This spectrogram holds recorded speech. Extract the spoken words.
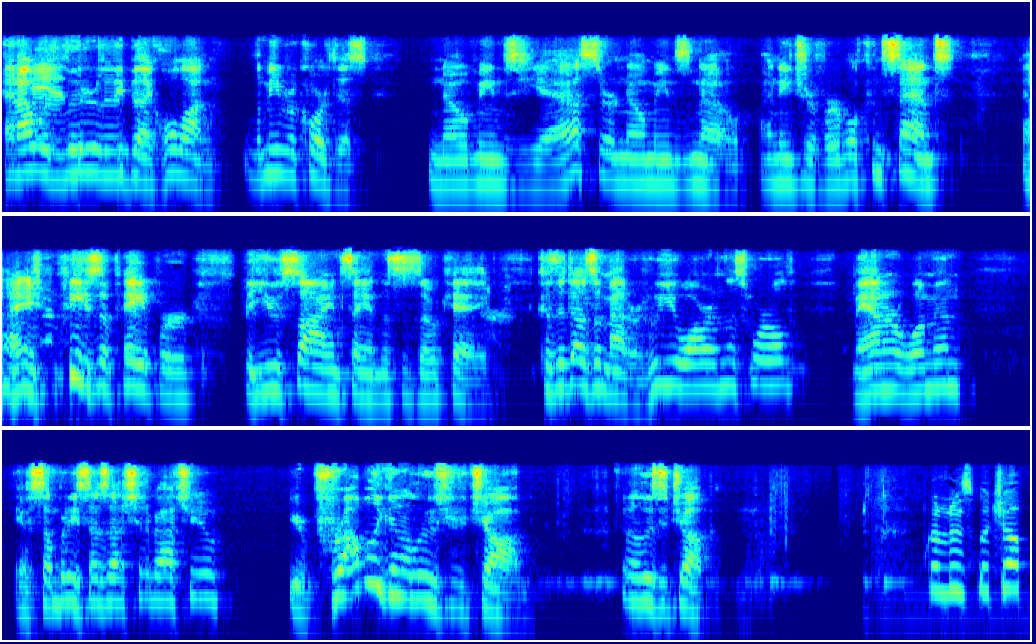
And I would literally be like, hold on, let me record this. No means yes or no means no. I need your verbal consent and I need a piece of paper that you sign saying this is okay. Because it doesn't matter who you are in this world, man or woman. If somebody says that shit about you, you're probably going to lose your job. Going to lose a job. I'm gonna lose my job.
